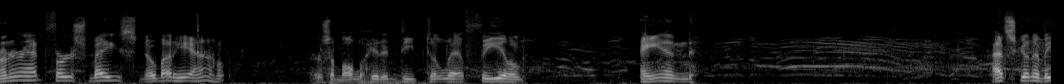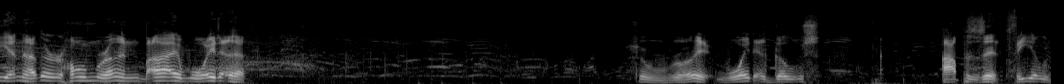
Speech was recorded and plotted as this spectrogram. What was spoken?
Runner at first base, nobody out. There's a ball hit deep to left field. And that's going to be another home run by Woida. So Roy, Woida goes opposite field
